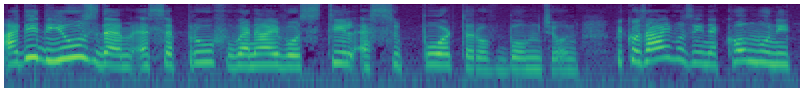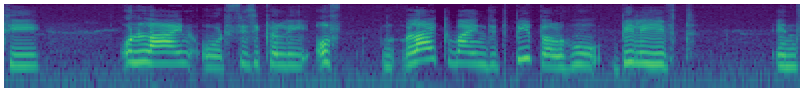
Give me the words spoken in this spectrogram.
I did use them as a proof when I was still a supporter of Bomjon, because I was in a community, online or physically, of like-minded people who believed in,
